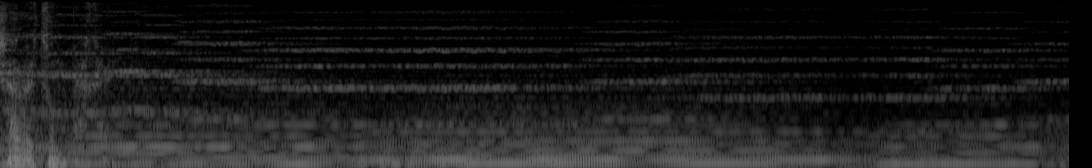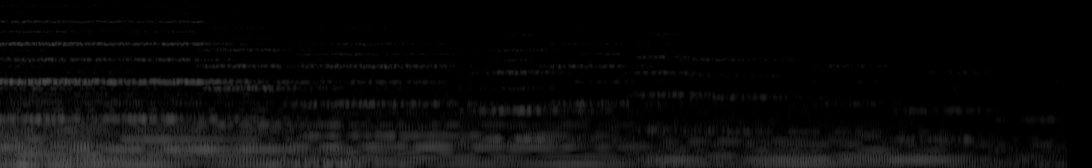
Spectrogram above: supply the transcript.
شبتون بخیر.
